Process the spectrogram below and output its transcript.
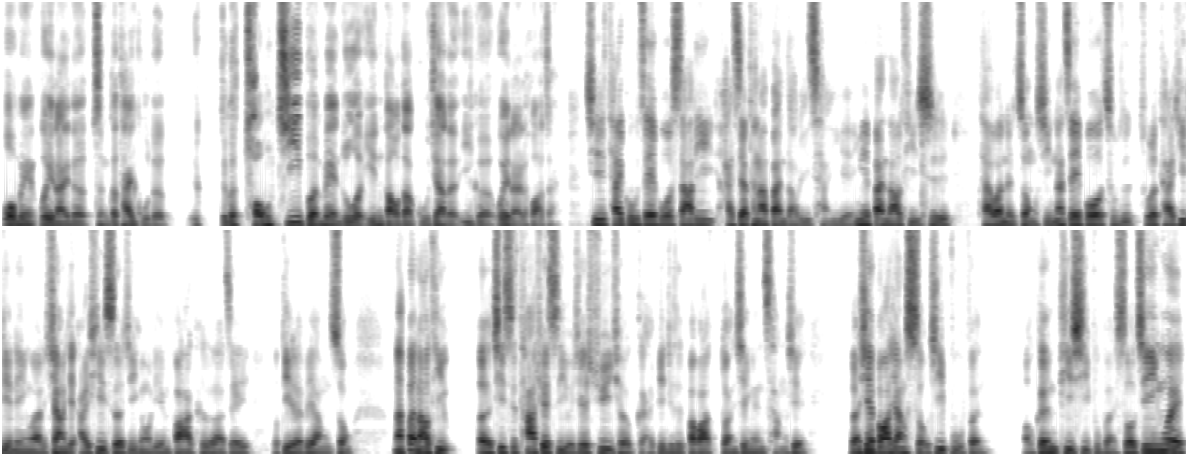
后面未来的整个台股的这个从基本面如果引导到股价的一个未来的发展？其实台股这一波杀低还是要看到半导体产业，因为半导体是台湾的重心。那这一波除了除了台积电另外，像一些 IC 设计跟联发科啊，这些都跌得非常重。那半导体。呃，其实它确实有一些需求改变，就是包括短线跟长线。短线包括像手机部分哦，跟 PC 部分。手机因为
